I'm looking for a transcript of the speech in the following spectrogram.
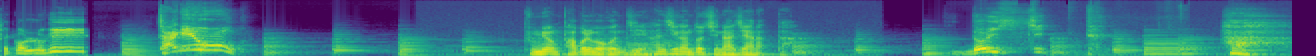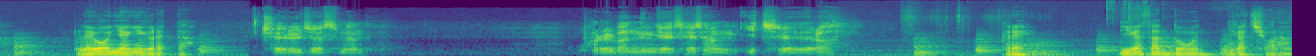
때꼴루기 장애용! 분명 밥을 먹은 지 한 시간도 지나지 않았다. 너이 씨 하, 레원이 형이 그랬다. 죄를 지었으면 벌을 받는 게 세상 이치래더라. 그래, 네가 싼 똥은 네가 치워라.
